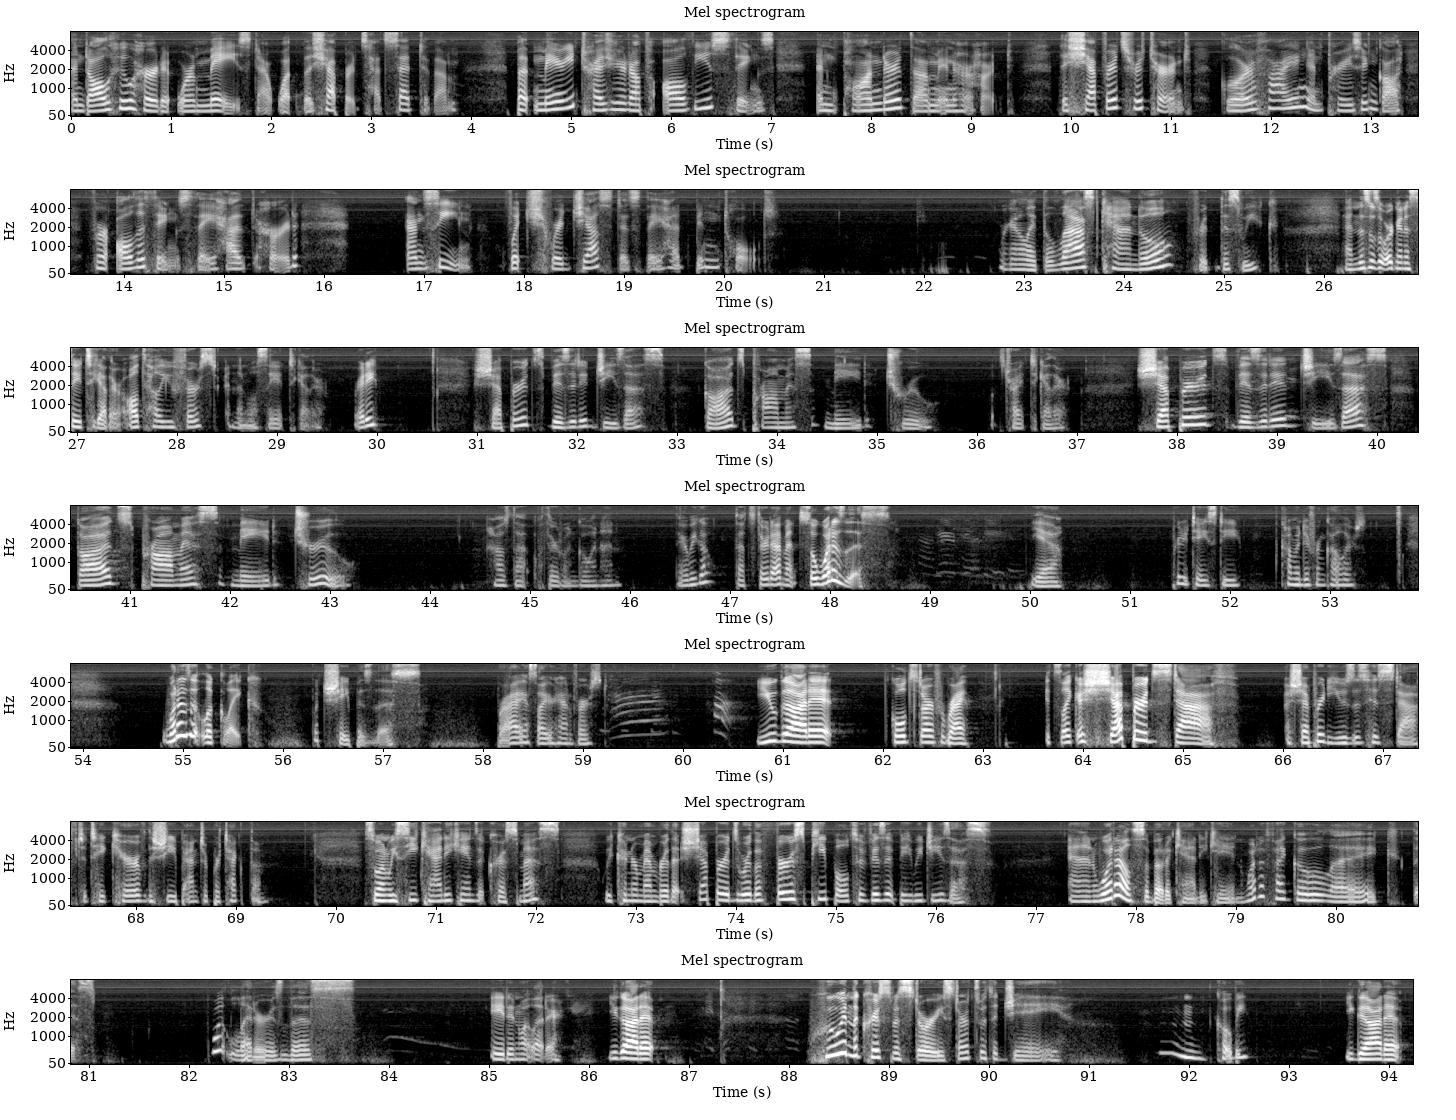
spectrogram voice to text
and all who heard it were amazed at what the shepherds had said to them. But Mary treasured up all these things and pondered them in her heart. The shepherds returned, glorifying and praising God for all the things they had heard and seen, which were just as they had been told. We're going to light the last candle for this week. And this is what we're going to say together. I'll tell you first, and then we'll say it together. Ready? Shepherds visited Jesus, God's promise made true. Let's try it together. Shepherds visited Jesus, God's promise made true. How's that third one going, hun? There we go. That's third advent. So, what is this? Yeah. Pretty tasty. Come in different colors. What does it look like? What shape is this? Bry, I saw your hand first. You got it. Gold star for Bry. It's like a shepherd's staff. A shepherd uses his staff to take care of the sheep and to protect them. So when we see candy canes at Christmas, we can remember that shepherds were the first people to visit baby Jesus. And what else about a candy cane? What if I go like this? What letter is this? Aiden, what letter? You got it. Who in the Christmas story starts with a J? Hmm, Kobe? You got it.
